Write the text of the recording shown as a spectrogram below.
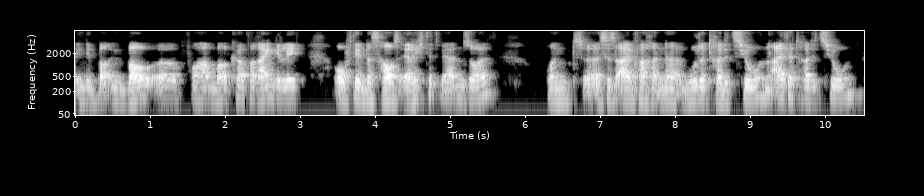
in den ba in Bauvorhaben, äh, Baukörper reingelegt, auf dem das Haus errichtet werden soll. Und äh, es ist einfach eine gute Tradition, alte Tradition,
